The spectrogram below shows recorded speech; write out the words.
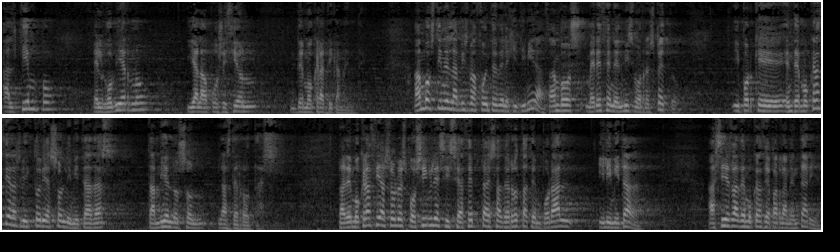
al tiempo, el gobierno y a la oposición democráticamente. Ambos tienen la misma fuente de legitimidad, ambos merecen el mismo respeto. Y porque en democracia las victorias son limitadas, también lo son las derrotas. La democracia solo es posible si se acepta esa derrota temporal y limitada. Así es la democracia parlamentaria.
